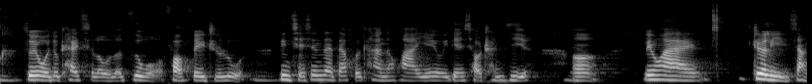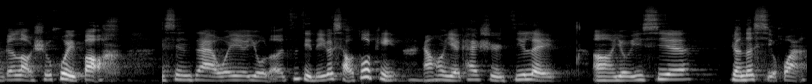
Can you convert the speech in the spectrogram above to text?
嗯、所以我就开启了我的自我放飞之路，并且现在再回看的话，也有一点小成绩。嗯，另外这里想跟老师汇报，现在我也有了自己的一个小作品，然后也开始积累，嗯、呃，有一些人的喜欢，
